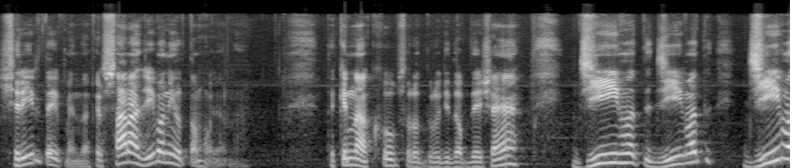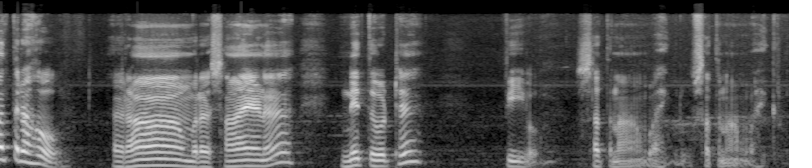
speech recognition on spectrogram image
ਸਰੀਰ ਤੇ ਹੀ ਪੈਂਦਾ, ਫਿਰ ਸਾਰਾ ਜੀਵਨ ਹੀ ਉੱਤਮ ਹੋ ਜਾਂਦਾ। ਤੇ ਕਿੰਨਾ ਖੂਬਸੂਰਤ ਗੁਰੂ ਜੀ ਦਾ ਉਪਦੇਸ਼ ਹੈ, ਜੀਵਤ ਜੀਵਤ ਜੀਵਤ ਰਹੋ RAM ਰਸਾਇਣ ਨਿਤ ਉਠ ਪੀਓ ਸਤਨਾਮ ਵਾਹਿਗੁਰੂ ਸਤਨਾਮ ਵਾਹਿਗੁਰੂ।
